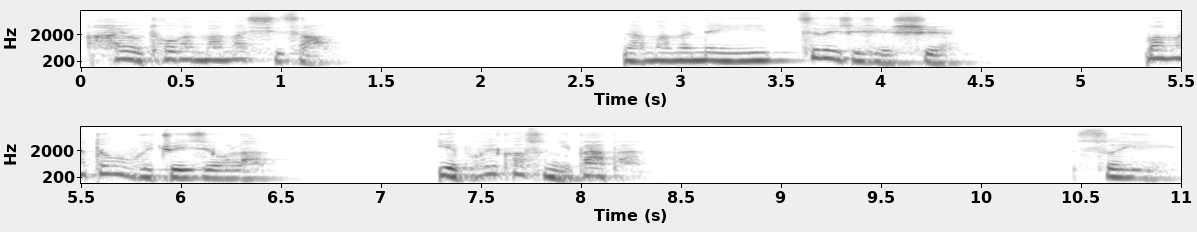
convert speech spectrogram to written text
还有偷看妈妈洗澡、拿妈妈内衣自慰这些事，妈妈都不会追究了，也不会告诉你爸爸。所以，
